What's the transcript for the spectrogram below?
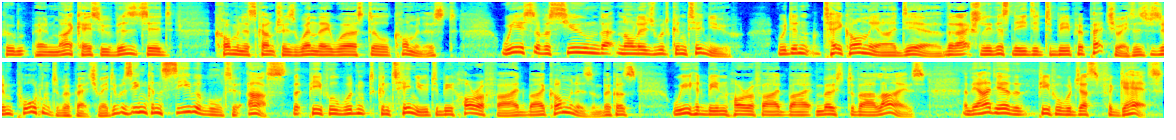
who, in my case, who visited communist countries when they were still communist, we sort of assumed that knowledge would continue. We didn't take on the idea that actually this needed to be perpetuated. This was important to perpetuate. It was inconceivable to us that people wouldn't continue to be horrified by communism because we had been horrified by it most of our lives. And the idea that people would just forget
